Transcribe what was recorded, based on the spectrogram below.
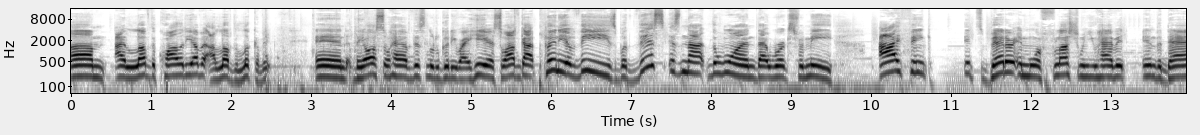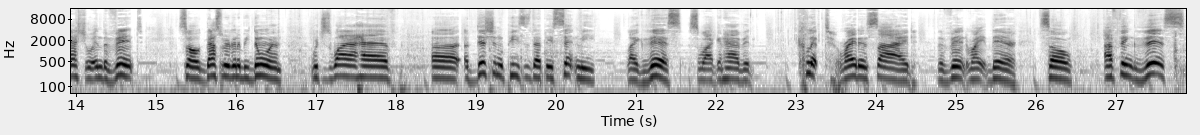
Um, I love the quality of it. I love the look of it. And they also have this little goodie right here. So I've got plenty of these, but this is not the one that works for me. I think it's better and more flush when you have it in the dash or in the vent. So that's what we're going to be doing, which is why I have uh, additional pieces that they sent me like this so I can have it clipped right inside the vent right there. So I think this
